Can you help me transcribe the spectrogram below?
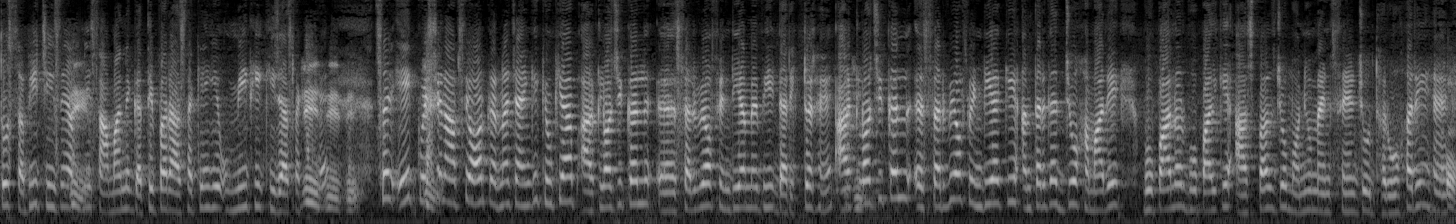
तो सभी चीज़ें अपनी सामान्य गति पर आ सकें ये उम्मीद ही की जा सकती है। सर एक क्वेश्चन आपसे और करना चाहेंगे क्योंकि आप आर्कोलॉजिकल सर्वे ऑफ़ इंडिया में भी डायरेक्टर हैं। आर्कोलॉजिकल सर्वे ऑफ़ इंडिया के अंतर्गत जो हमारे भोपाल और भोपाल के आसपास जो मॉन्यूमेंट्स हैं जो धरोहरें हैं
